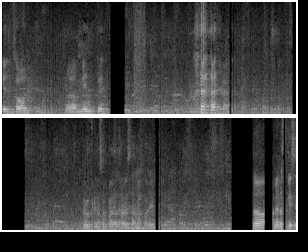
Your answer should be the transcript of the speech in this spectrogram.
Y el sol, nuevamente. creo que no se puede atravesar la pared. No, a menos que sea.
